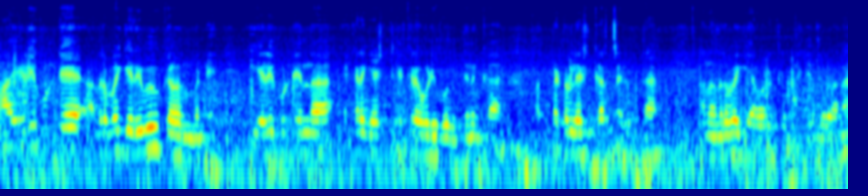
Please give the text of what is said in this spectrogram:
ಆ ಎಡಿ ಗುಂಟೆ ಅದ್ರ ಬಗ್ಗೆ ರಿವ್ಯೂ ಕೇಳೋಣ ಬನ್ನಿ. ಈ ಎಡಿ ಗುಂಟೆಯಿಂದ ಎಕರೆಗೆ ಎಷ್ಟು ಎಕರೆ ಹೊಡಿಬೋದು ದಿನಕ್ಕೆ? ಮತ್ತು ಪೆಟ್ರೋಲ್ ಎಷ್ಟು ಖರ್ಚಾಗುತ್ತಾ? ಅನ್ನೋದ್ರ ಬಗ್ಗೆ ಯಾವ ತಿಳ್ಕೊಳ್ಳೋಣ.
